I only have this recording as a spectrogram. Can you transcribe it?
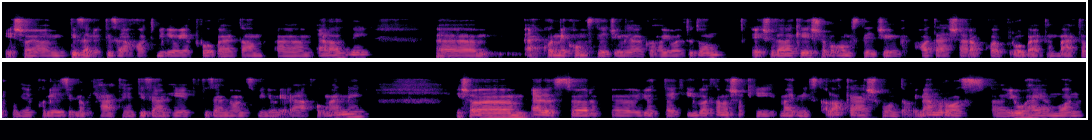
és olyan 15-16 millióért próbáltam eladni. Ekkor még homestaging nélkül, ha jól tudom, és utána később a homestaging hatására akkor próbáltam bátorkodni, akkor nézzük meg, hogy hát én 17-18 millióért el fog menni. És uh, először uh, jött egy ingatlanos, aki megnézte a lakást, mondta, hogy nem rossz, jó helyen van,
